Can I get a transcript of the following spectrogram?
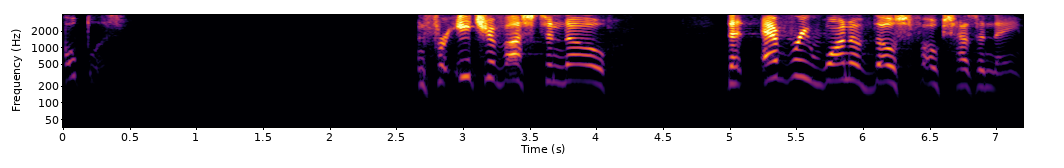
Hopeless. And for each of us to know that every one of those folks has a name.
